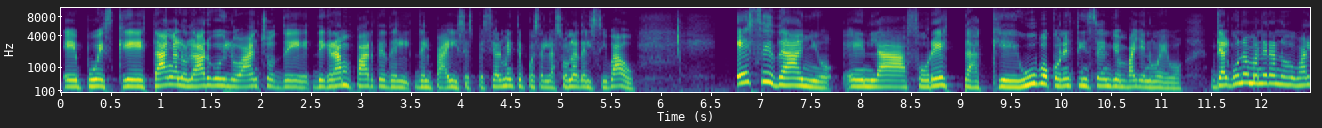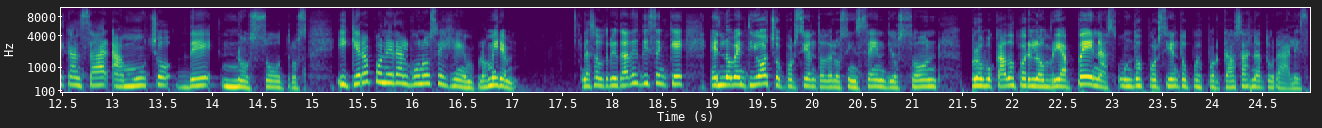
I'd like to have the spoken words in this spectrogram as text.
eh, pues que están a lo largo y lo ancho de, gran parte del, del país, especialmente pues en la zona del Cibao ese daño en la foresta que hubo con este incendio en Valle Nuevo, de alguna manera nos va a alcanzar a muchos de nosotros. Y quiero poner algunos ejemplos. Miren, las autoridades dicen que el 98% de los incendios son provocados por el hombre y apenas un 2% pues por causas naturales.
